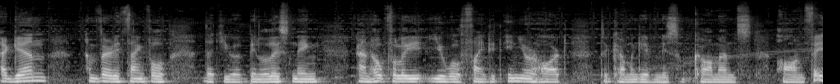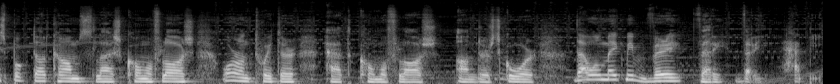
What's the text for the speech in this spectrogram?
again, I'm very thankful that you have been listening, and hopefully you will find it in your heart to come and give me some comments on facebook.com slash camouflage or on Twitter at camouflage underscore. That will make me very, very, very happy.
